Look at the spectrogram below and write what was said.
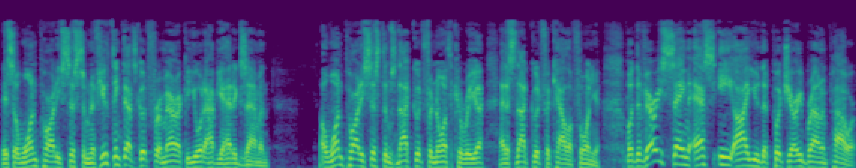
It's a one-party system. And if you think that's good for America, you ought to have your head examined. A one-party system's not good for North Korea, and it's not good for California. But the very same SEIU that put Jerry Brown in power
